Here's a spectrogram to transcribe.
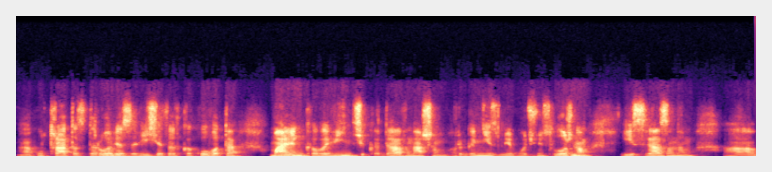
утрата здоровья зависит от какого-то маленького винтика да, в нашем организме, очень сложном и связанном а,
